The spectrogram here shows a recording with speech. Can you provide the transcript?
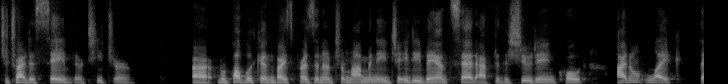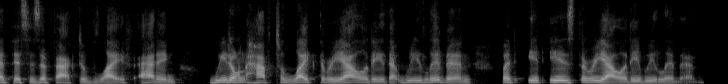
to try to save their teacher. Uh, Republican vice presidential nominee J.D. Vance said after the shooting, quote, I don't like that this is a fact of life, adding, we don't have to like the reality that we live in, but it is the reality we live in.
